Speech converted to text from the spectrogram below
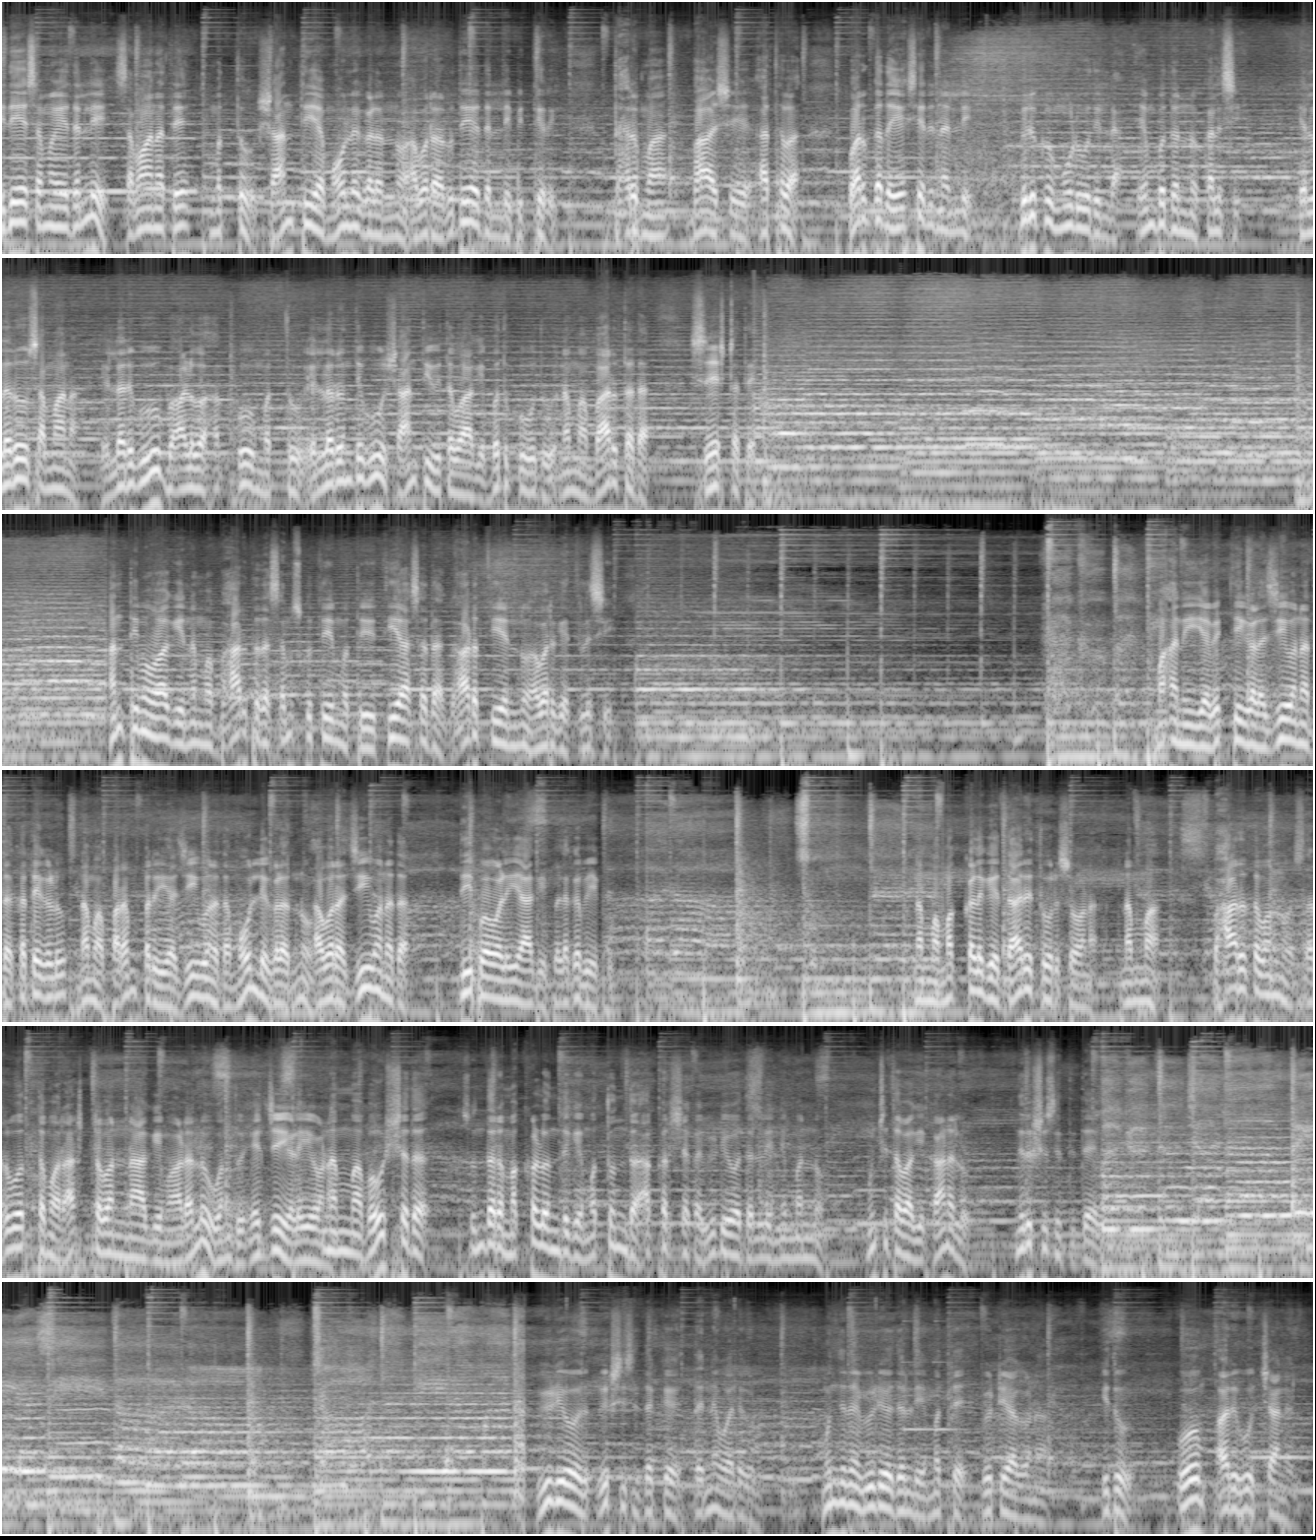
ಇದೇ ಸಮಯದಲ್ಲಿ ಸಮಾನತೆ ಮತ್ತು ಶಾಂತಿಯ ಮೌಲ್ಯಗಳನ್ನು ಅವರ ಹೃದಯದಲ್ಲಿ ಬಿತ್ತಿರಿ. ಧರ್ಮ, ಭಾಷೆ ಅಥವಾ ವರ್ಗದ ಹೆಸರಿನಲ್ಲಿ ಬಿರುಕು ಮೂಡುವುದಿಲ್ಲ ಎಂಬುದನ್ನು ಕಲಿಸಿ. ಎಲ್ಲರೂ ಸಮಾನ. ಎಲ್ಲರಿಗೂ ಬಾಳುವ ಹಕ್ಕು ಮತ್ತು ಎಲ್ಲರೊಂದಿಗೂ ಶಾಂತಿಯುತವಾಗಿ ಬದುಕುವುದು ನಮ್ಮ ಭಾರತದ ಶ್ರೇಷ್ಠತೆ. ಅಂತಿಮವಾಗಿ ನಮ್ಮ ಭಾರತದ ಸಂಸ್ಕೃತಿ ಮತ್ತು ಇತಿಹಾಸದ ಗಾಢತೆಯನ್ನು ಅವರಿಗೆ ತಿಳಿಸಿ. ಮಹನೀಯ ವ್ಯಕ್ತಿಗಳ ಜೀವನದ ಕಥೆಗಳು ನಮ್ಮ ಪರಂಪರೆಯ ಜೀವನದ ಮೌಲ್ಯಗಳನ್ನು ಅವರ ಜೀವನದ ದೀಪಾವಳಿಯಾಗಿ ಬೆಳಗಬೇಕು. ನಮ್ಮ ಮಕ್ಕಳಿಗೆ ದಾರಿ ತೋರಿಸೋಣ. ನಮ್ಮ ಭಾರತವನ್ನು ಸರ್ವೋತ್ತಮ ರಾಷ್ಟ್ರವನ್ನಾಗಿ ಮಾಡಲು ಒಂದು ಹೆಜ್ಜೆ ಎಳೆಯೋಣ. ನಮ್ಮ ಭವಿಷ್ಯದ ಸುಂದರ ಮಕ್ಕಳೊಂದಿಗೆ ಮತ್ತೊಂದು ಆಕರ್ಷಕ ವಿಡಿಯೋದಲ್ಲಿ ನಿಮ್ಮನ್ನು ಮುಂಚಿತವಾಗಿ ಕಾಣಲು ನಿರೀಕ್ಷಿಸುತ್ತಿದ್ದೇವೆ. ವಿಡಿಯೋ ವೀಕ್ಷಿಸಿದ್ದಕ್ಕೆ ಧನ್ಯವಾದಗಳು. ಮುಂದಿನ ವಿಡಿಯೋದಲ್ಲಿ ಮತ್ತೆ ಭೇಟಿಯಾಗೋಣ. ಇದು ಓಂ ಅರಿವು ಚಾನೆಲ್.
